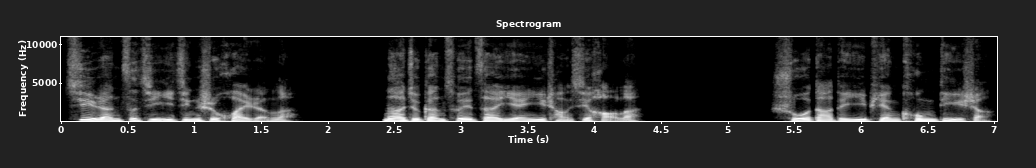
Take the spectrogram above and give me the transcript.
既然自己已经是坏人了，那就干脆再演一场戏好了。硕大的一片空地上，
